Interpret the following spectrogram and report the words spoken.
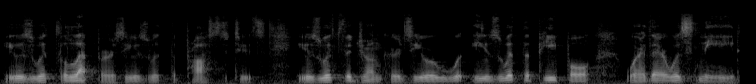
He was with the lepers. He was with the prostitutes. He was with the drunkards. He, were, he was with the people where there was need.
